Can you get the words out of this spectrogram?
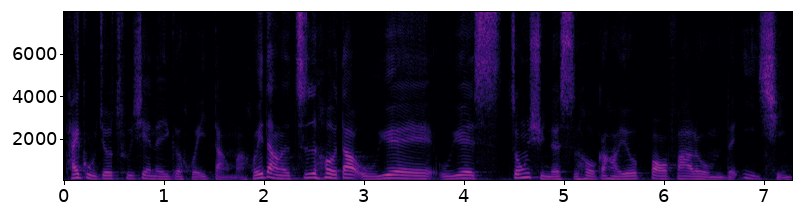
台股就出现了一个回档嘛，回档了之后到五月五月中旬的时候，刚好又爆发了我们的疫情。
